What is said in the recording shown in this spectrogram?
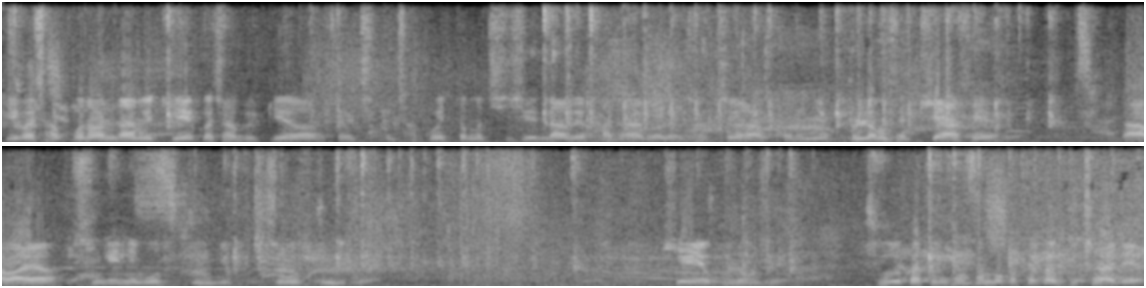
이거 잡고 난 다음에 뒤에 거 잡을게요. 제가 지금 잡고 있던 거 치신 다음에 화살벌레 저 찍어놨거든요. 불렁색 피하세요. 나와요. 신기님 50 준비, 50 준비세요. 피해요 불렁색. 죽을 것 같으면 생선 먹고 색깔 붙여야 돼요.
